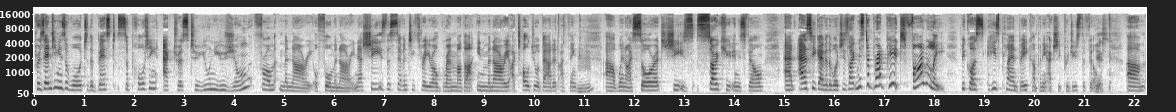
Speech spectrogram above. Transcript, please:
Presenting his award to the best supporting actress to Youn Yuh-jung from Minari or for Minari. Now she is the 73 year old grandmother in Minari. I told you about it. I think uh, when I saw it, she is so cute in this film. And as he gave her the award, she's like, "Mr. Brad Pitt, finally!" Because his Plan B company actually produced the film. Yes. Um,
